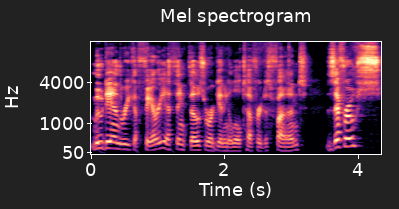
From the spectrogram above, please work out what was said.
Mudan the Rikka Fairy. I think those were getting a little tougher to find. Zephyros.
